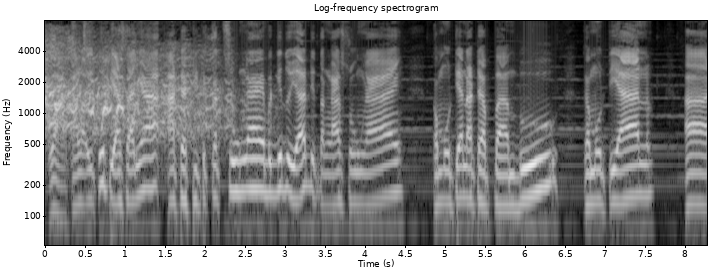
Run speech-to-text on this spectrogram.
Wah, kalau itu biasanya ada di dekat sungai begitu ya, di tengah sungai. Kemudian ada bambu, kemudian uh,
